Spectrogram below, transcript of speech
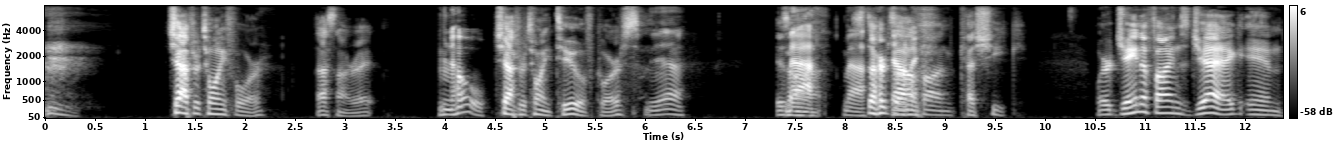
know. Chapter twenty four. That's not right. No, Chapter twenty two, of course, yeah, is math, on, math. starts counting. off on Kashyyyk, where Jaina finds Jag in.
